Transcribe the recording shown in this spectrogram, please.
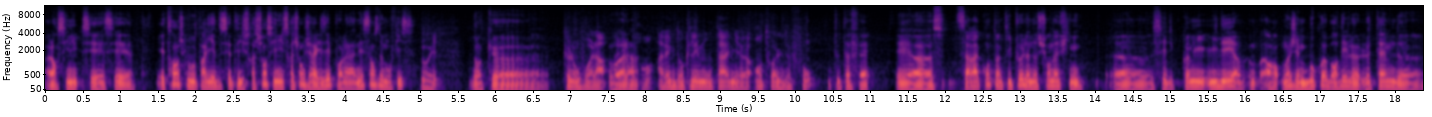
alors, c'est étrange que vous parliez de cette illustration. C'est une illustration que j'ai réalisée pour la naissance de mon fils. Oui. Donc, que l'on voit là, voilà. avec donc les montagnes en toile de fond. Tout à fait. Et ça raconte un petit peu la notion d'infini. c'est comme l'idée. Alors moi, j'aime beaucoup aborder le thème de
